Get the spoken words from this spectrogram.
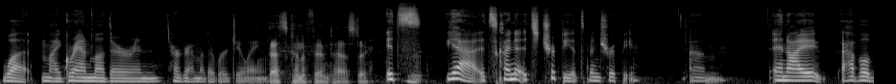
what my grandmother and her grandmother were doing. That's kind of fantastic. It's, yeah, it's kind of, it's trippy. It's been trippy. Um, and I have a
